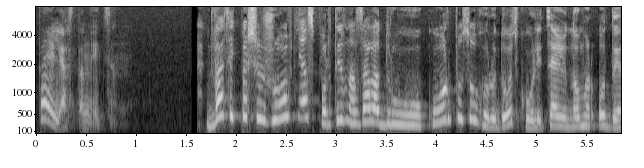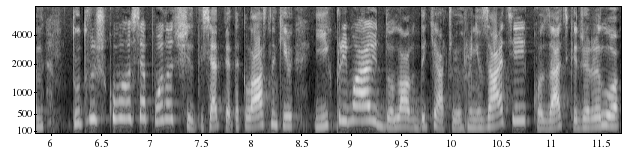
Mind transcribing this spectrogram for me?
та Ілля Станиця. 21 жовтня спортивна зала другого корпусу Городоцького ліцею номер 1 Тут вишукувалося понад 60 п'ятикласників. Їх приймають до лав дитячої організації Козацьке джерело.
